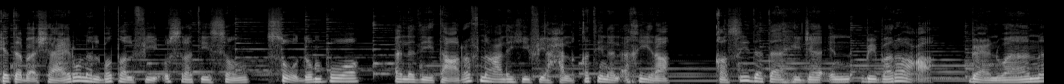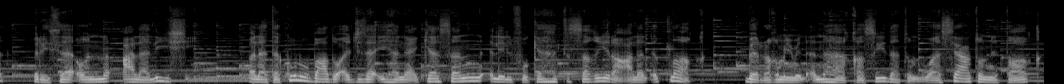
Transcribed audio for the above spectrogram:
كتب شاعرنا البطل في أسرة سونغ سو دونغبو الذي تعرفنا عليه في حلقتنا الأخيرة قصيدة هجاء ببراعة بعنوان رثاء على ليشي. ولا تكون بعض أجزائها انعكاسا للفكاهة الصغيرة على الإطلاق بالرغم من أنها قصيدة واسعة النطاق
